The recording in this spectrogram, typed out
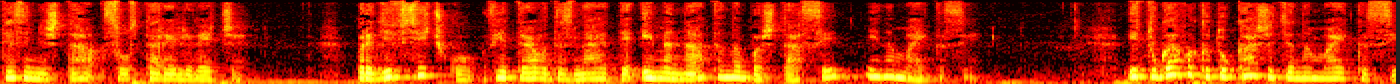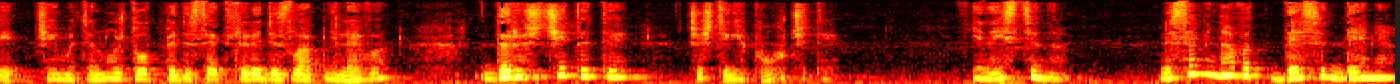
Тези неща са устарели вече. Преди всичко, вие трябва да знаете имената на баща си и на майка си. И тогава, като кажете на майка си, че имате нужда от 50 000 златни лева, да разчитате, че ще ги получите. И наистина, не се минават 10 деня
